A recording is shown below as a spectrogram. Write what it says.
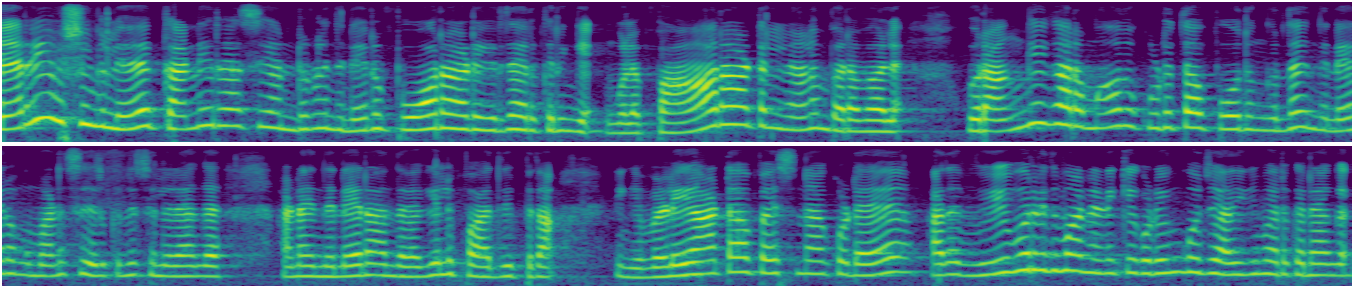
நிறைய விஷயங்கள கன்னிராசி அன்றுகள் இந்த நேரம் போராடிட்டு தான் இருக்கிறீங்க. உங்களை பாராட்டலைனாலும் பரவாயில்ல. ஒரு அங்கீகாரமாவது கொடுத்தா போதுங்கிறத இந்த நேரம் உங்கள் மனசு இருக்குன்னு சொல்லுறாங்க. ஆனால் இந்த நேரம் அந்த வகையில் பாதிப்பு தான் நீங்கள் விளையாட்டாக பேசினா கூட அதை விபரீதமாக நினைக்கக்கூடியவங்க கொஞ்சம் அதிகமாக இருக்கிறாங்க.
